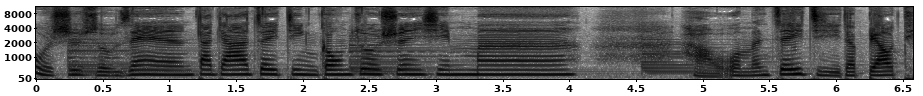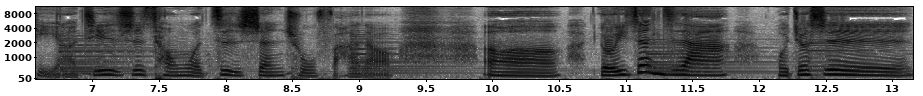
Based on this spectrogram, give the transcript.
我是 Suzanne，大家最近工作顺心吗？好，我们这一集的标题啊，其实是从我自身出发的哦。呃，有一阵子啊。我就是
